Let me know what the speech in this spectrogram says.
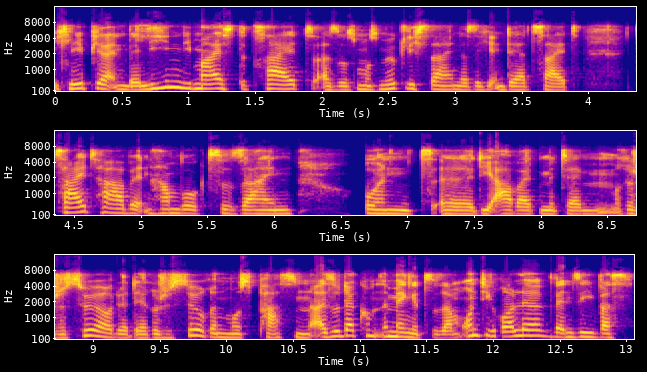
Ich lebe ja in Berlin die meiste Zeit. Also es muss möglich sein, dass ich in der Zeit Zeit habe, in Hamburg zu sein. Und äh, die Arbeit mit dem Regisseur oder der Regisseurin muss passen. Also da kommt eine Menge zusammen. Und die Rolle, wenn sie was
